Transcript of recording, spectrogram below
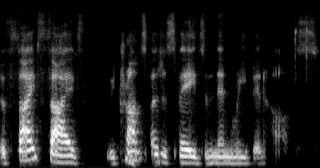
So 5 5, we transfer to spades and then rebid hearts.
